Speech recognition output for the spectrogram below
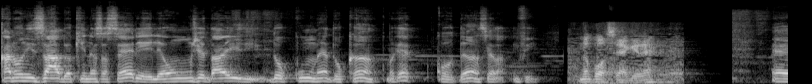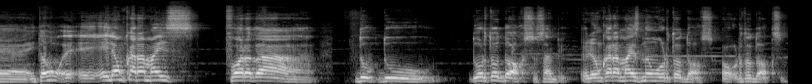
canonizado aqui nessa série, ele é um Jedi Dokun, né? Dokkan, como é que é? Kodan, sei lá, enfim. Não consegue, né? É, então, ele é um cara mais fora da do, do, do, ortodoxo, sabe? Ele é um cara mais não ortodoxo. ortodoxo.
